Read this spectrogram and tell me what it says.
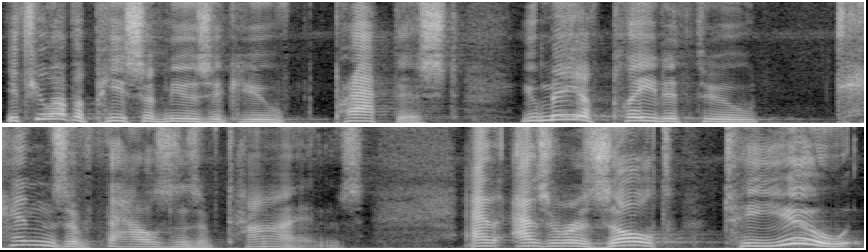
If you have a piece of music you've practiced, you may have played it through tens of thousands of times. And as a result, to you,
